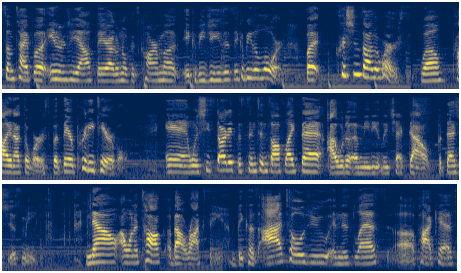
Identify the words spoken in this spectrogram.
some type of energy out there. I don't know if it's karma, it could be Jesus, it could be the Lord. But Christians are the worst. Well, probably not the worst, but they're pretty terrible. And when she started the sentence off like that, I would have immediately checked out, but that's just me. Now I want to talk about Roxanne because I told you in this last uh, podcast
